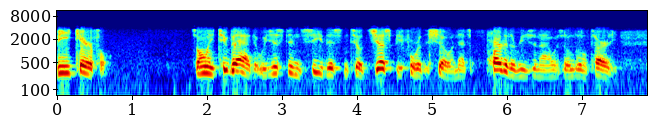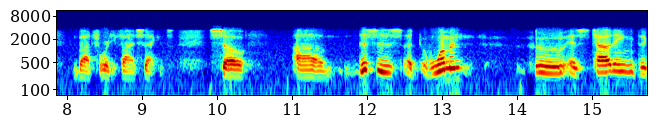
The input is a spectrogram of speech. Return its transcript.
be careful. It's only too bad that we just didn't see this until just before the show, and that's part of the reason I was a little tardy, about 45 seconds. So, uh, this is a, woman who is touting the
